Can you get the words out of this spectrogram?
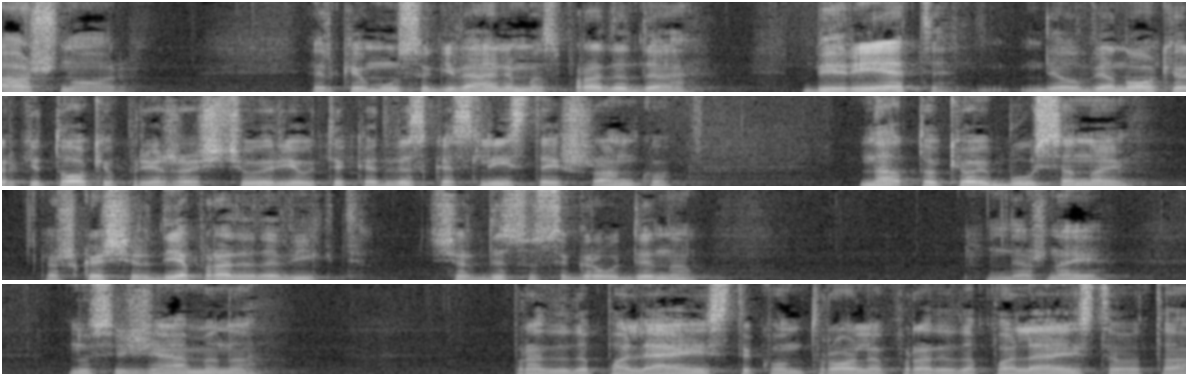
aš noriu. Ir kai mūsų gyvenimas pradeda birėti dėl vienokio ar kitokio priežasčių ir jauti, kad viskas lysta iš rankų, na, tokioj būsenoj kažkas širdie pradeda vykti širdis susigaudina, dažnai nusižemina, pradeda paleisti kontrolę, pradeda paleisti va, tą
